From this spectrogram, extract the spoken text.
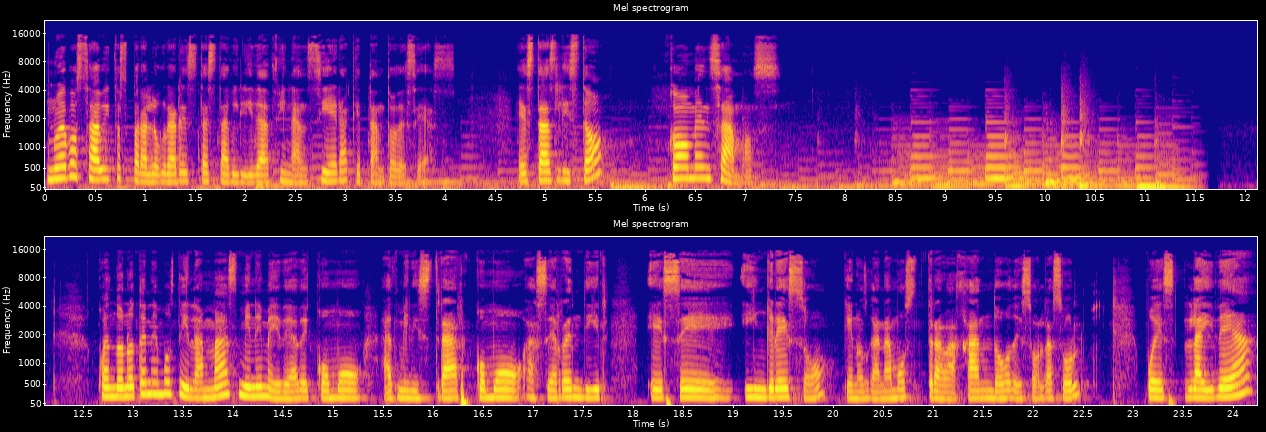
nuevos hábitos para lograr esta estabilidad financiera que tanto deseas. ¿Estás listo? Comenzamos. Cuando no tenemos ni la más mínima idea de cómo administrar, cómo hacer rendir ese ingreso que nos ganamos trabajando de sol a sol, pues la idea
